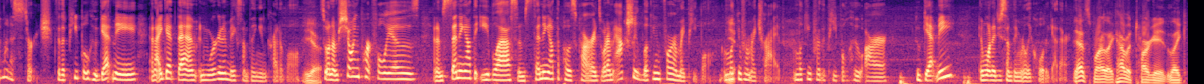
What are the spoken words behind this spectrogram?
I'm on a search for the people who get me and I get them and we're going to make something incredible. Yeah. So when I'm showing portfolios and I'm sending out the e-blasts and I'm sending out the postcards, what I'm actually looking for are my people. I'm Yeah. looking for my tribe. I'm looking for the people who are who get me and want to do something really cool together. That's smart. Like have a target. Like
